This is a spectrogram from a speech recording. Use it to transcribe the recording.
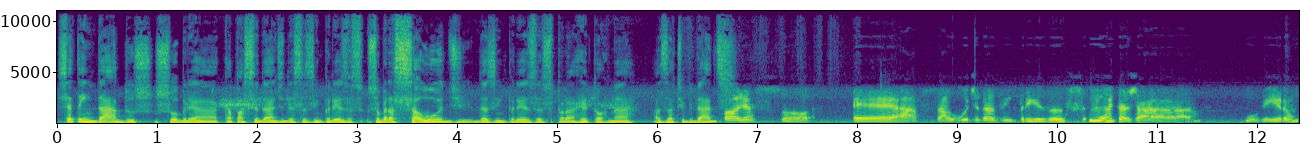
Você tem dados sobre a capacidade dessas empresas, sobre a saúde das empresas para retornar às atividades? Olha só, é, a saúde das empresas, muitas já morreram,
